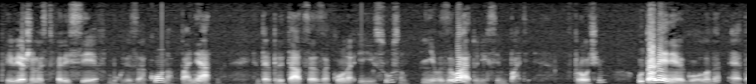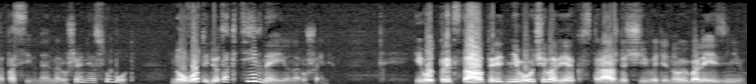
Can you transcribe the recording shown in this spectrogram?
Приверженность фарисеев букве закона понятна. Интерпретация закона Иисусом не вызывает у них симпатии. Впрочем, утоление голода – это пассивное нарушение субботы. Но вот идет активное ее нарушение. И вот предстал перед него человек, страждущий водяной болезнью.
